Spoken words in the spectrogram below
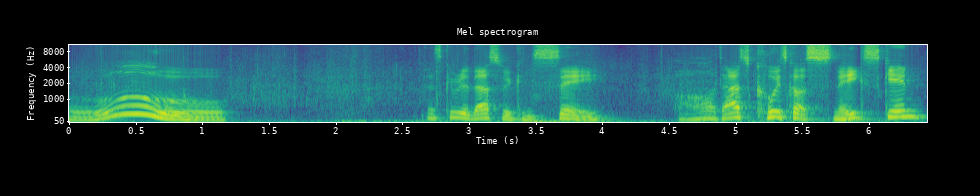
Ooh. Let's get rid of that so we can see. Oh, that's cool. It's got snake skin.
